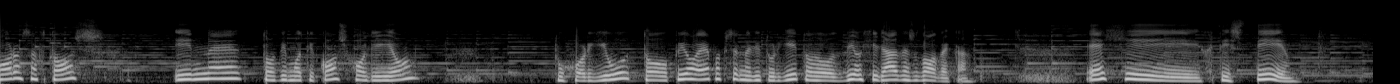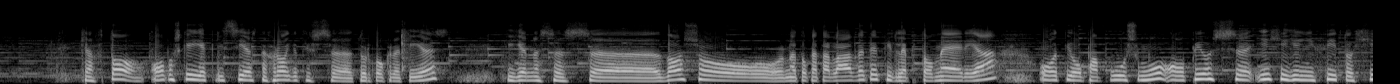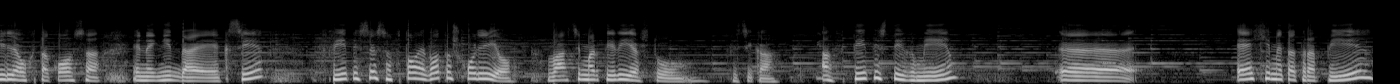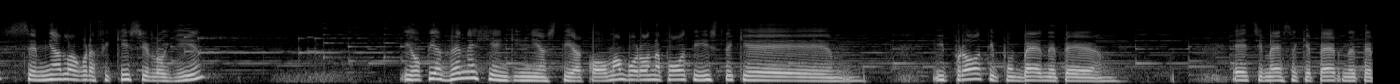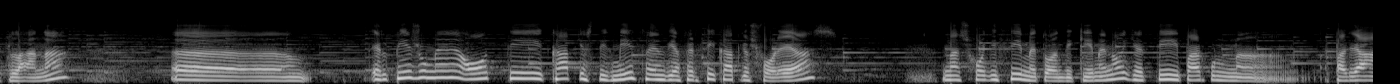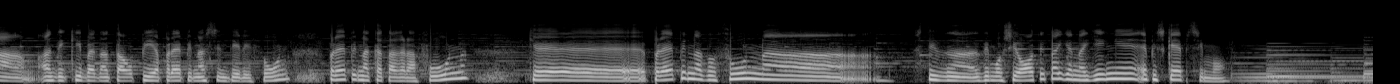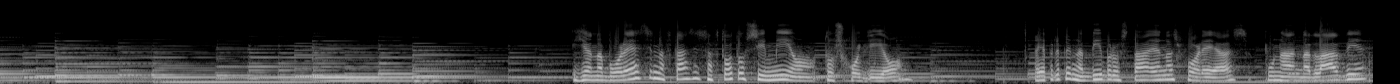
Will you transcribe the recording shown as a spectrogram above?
χώρος αυτός είναι το δημοτικό σχολείο του χωριού, το οποίο έπαψε να λειτουργεί το 2012. Έχει χτιστεί και αυτό, όπως και η Εκκλησία στα χρόνια της ε, τουρκοκρατίας, και για να σας ε, δώσω να το καταλάβετε τη λεπτομέρεια ότι ο παππούς μου, ο οποίος ε, είχε γεννηθεί το 1896, φίτησε σε αυτό εδώ το σχολείο, βάσει μαρτυρίας του φυσικά. Αυτή τη στιγμή ε, έχει μετατραπεί σε μια λαογραφική συλλογή η οποία δεν έχει εγκαινιαστεί ακόμα. Μπορώ να πω ότι είστε και οι πρώτοι που μπαίνετε έτσι μέσα και παίρνετε πλάνα. Ε, ελπίζουμε ότι κάποια στιγμή θα ενδιαφερθεί κάποιος φορέας να ασχοληθεί με το αντικείμενο γιατί υπάρχουν ε, παλιά αντικείμενα τα οποία πρέπει να συντηρηθούν, πρέπει να καταγραφούν και πρέπει να δοθούν στη δημοσιότητα για να γίνει επισκέψιμο. Για να μπορέσει να φτάσει σε αυτό το σημείο το σχολείο, έπρεπε να μπει μπροστά ένας φορέας που να αναλάβει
